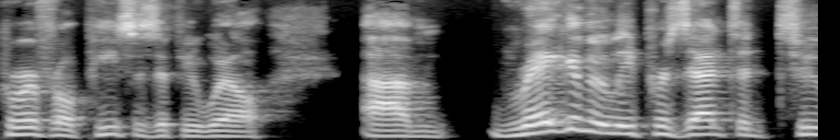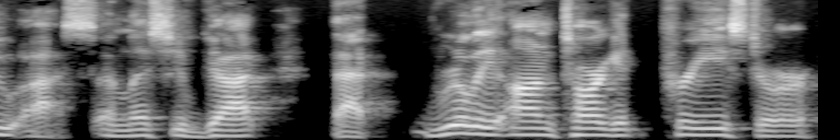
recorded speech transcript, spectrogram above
peripheral pieces, if you will, um, regularly presented to us, unless you've got that really on target priest or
